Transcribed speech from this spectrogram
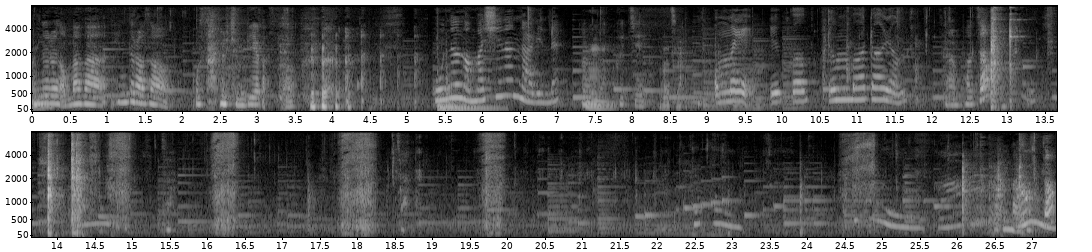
오늘은 엄마가 힘들어서 보쌈을 준비해봤어. 오늘 엄마 쉬는 날인데? 응, 음. 그치. 맞아. 엄마 이거 좀 먹어요. 안 퍼져? 자. 자, 밥이 맛있어?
